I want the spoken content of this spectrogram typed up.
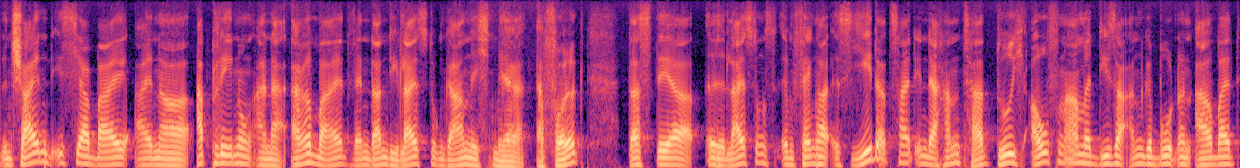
Entscheidend ist ja bei einer Ablehnung einer Arbeit, wenn dann die Leistung gar nicht mehr erfolgt, dass der äh, Leistungsempfänger es jederzeit in der Hand hat, durch Aufnahme dieser angebotenen Arbeit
